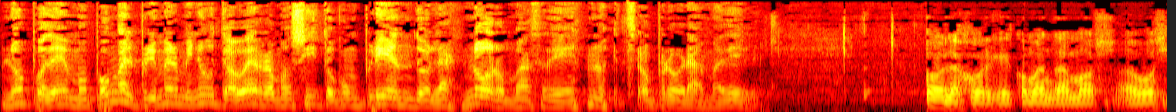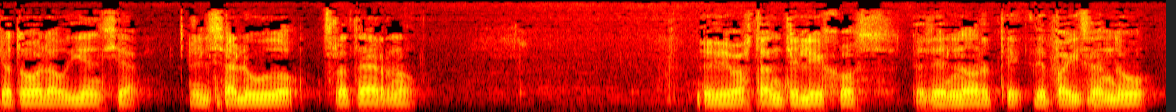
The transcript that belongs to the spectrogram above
no podemos. Ponga el primer minuto, a ver, Ramosito, cumpliendo las normas de nuestro programa, dele. Hola Jorge, ¿cómo andamos? A vos y a toda la audiencia, el saludo fraterno, desde bastante lejos, desde el norte de Paysandú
